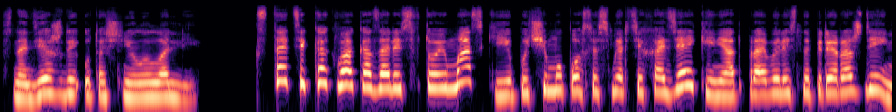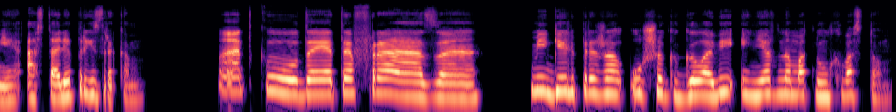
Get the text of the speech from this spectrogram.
с надеждой уточнила Лали. Кстати, как вы оказались в той маске и почему после смерти хозяйки не отправились на перерождение, а стали призраком? Откуда эта фраза? Мигель прижал уши к голове и нервно мотнул хвостом.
